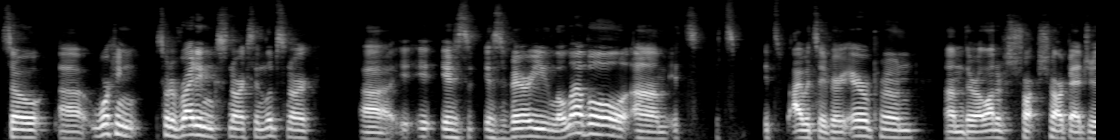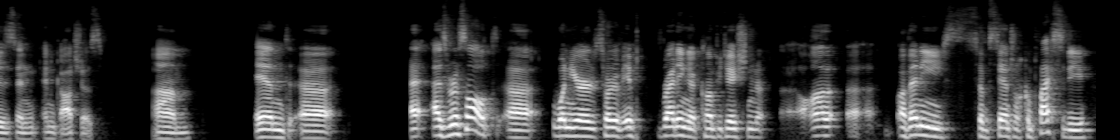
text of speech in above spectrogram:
so uh, working, sort of writing snarks in libsnark uh, is is very low level. Um, it's it's it's I would say very error prone. Um, there are a lot of sharp, sharp edges and, and gotchas. Um, and uh, as a result, uh, when you're sort of writing a computation uh, uh, of any substantial complexity,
